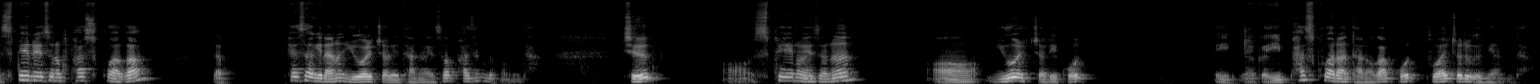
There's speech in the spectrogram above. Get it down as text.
스페인어에서는 파스쿠아가 그러니까 페삭이라는 6월절의 단어에서 파생된 겁니다. 즉 어, 스페인어에서는 어, 6월절이 곧 이, 그러니까 이 파스쿠아라는 단어가 곧 부활절을 의미합니다.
